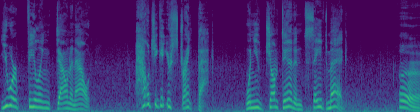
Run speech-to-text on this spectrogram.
You were feeling down and out. How'd you get your strength back? When you jumped in and saved Meg? Huh.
